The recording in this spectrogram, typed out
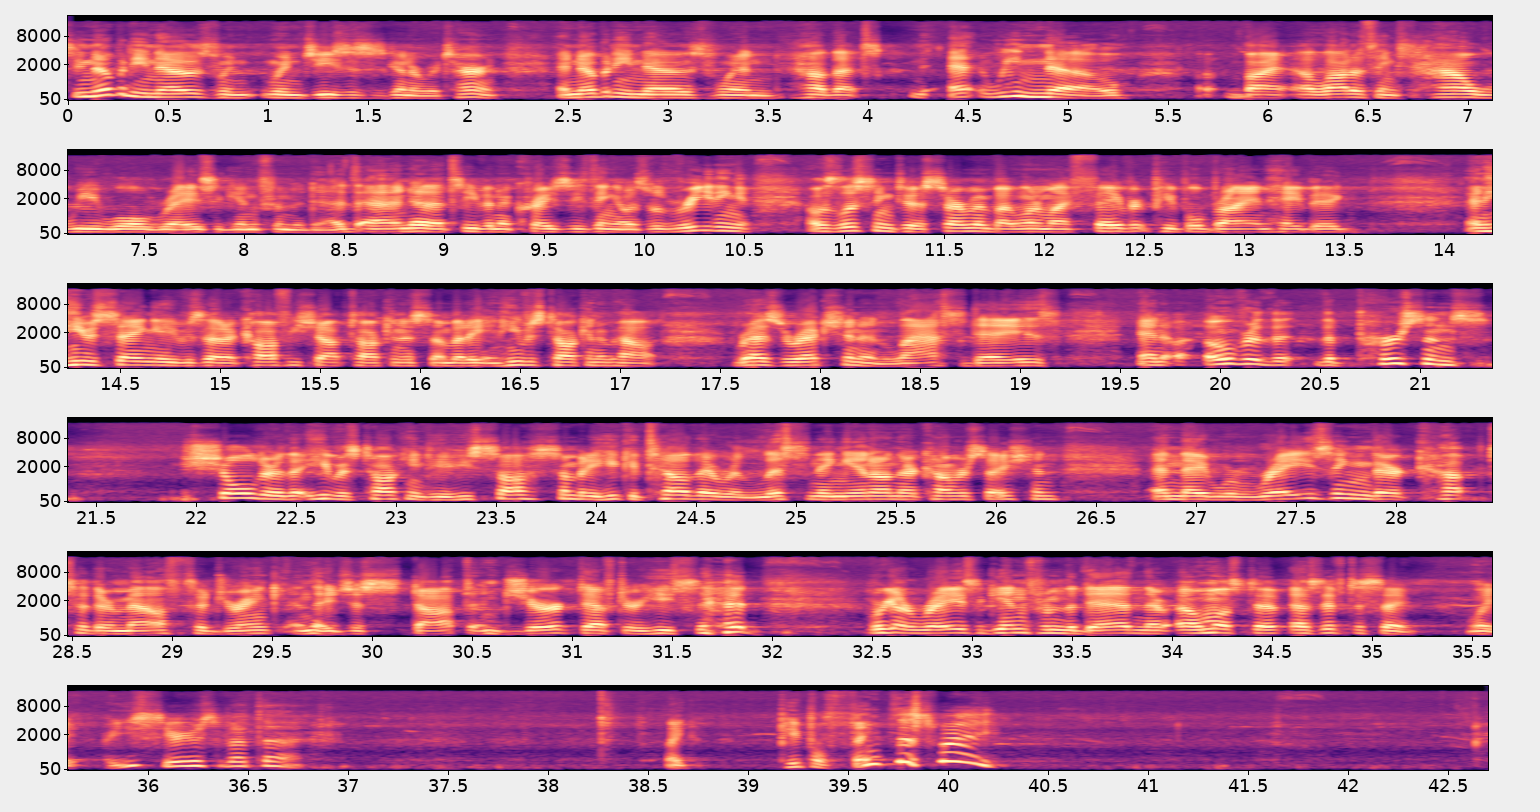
See, nobody knows when, when Jesus is going to return, and nobody knows when how that's. Eh, we know uh, by a lot of things how we will raise again from the dead. I know that's even a crazy thing. I was reading, I was listening to a sermon by one of my favorite people, Brian Habig, and he was saying he was at a coffee shop talking to somebody, and he was talking about resurrection and last days, and uh, over the the person's shoulder that he was talking to, he saw somebody, he could tell they were listening in on their conversation, and they were raising their cup to their mouth to drink, and they just stopped and jerked after he said, We're going to raise again from the dead. And they're almost as if to say, Wait, are you serious about that? Like, people think this way?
